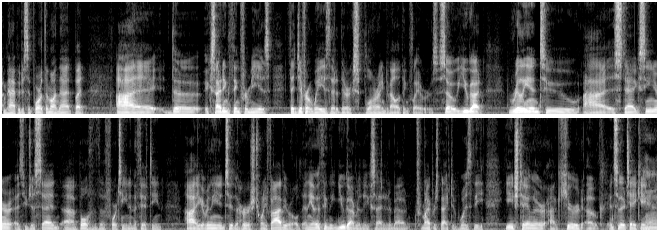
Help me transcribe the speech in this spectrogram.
I'm happy to support them on that. But uh, the exciting thing for me is the different ways that they're exploring developing flavors. So you got really into uh, Stagg Senior, as you just said, uh, both of the 14 and the 15. Uh, you got really into the Hirsch 25 year old. And the other thing that you got really excited about, from my perspective, was the E.H. Taylor uh, cured oak. And so they're taking Yeah.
